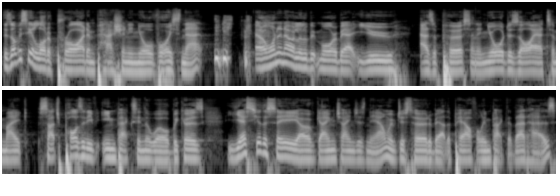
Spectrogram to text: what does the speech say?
there's obviously a lot of pride and passion in your voice, Nat. and I want to know a little bit more about you as a person and your desire to make such positive impacts in the world. Because yes you're the CEO of Game Changers now and we've just heard about the powerful impact that that has.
